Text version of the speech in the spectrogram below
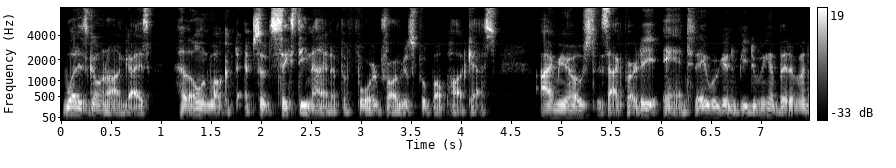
What is going on, guys? Hello and welcome to episode 69 of the Forward Progress Football Podcast. I'm your host, Zac Pardi, and today we're going to be doing a bit of an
